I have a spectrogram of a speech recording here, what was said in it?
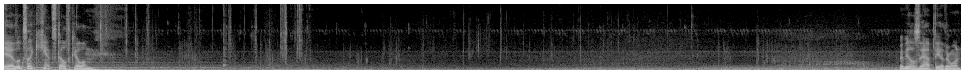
Yeah, looks like you can't stealth kill him. Maybe I'll zap the other one.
